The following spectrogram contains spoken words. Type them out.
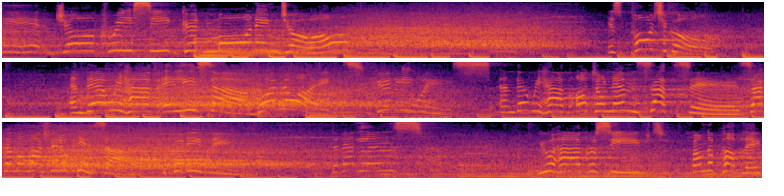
We have here Joel Creasey. Good morning, Joel. Is Portugal. And there we have Elisa Bonoit. Good evening. And there we have Oto Nemsadze. Zagamo Good you have received from the public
